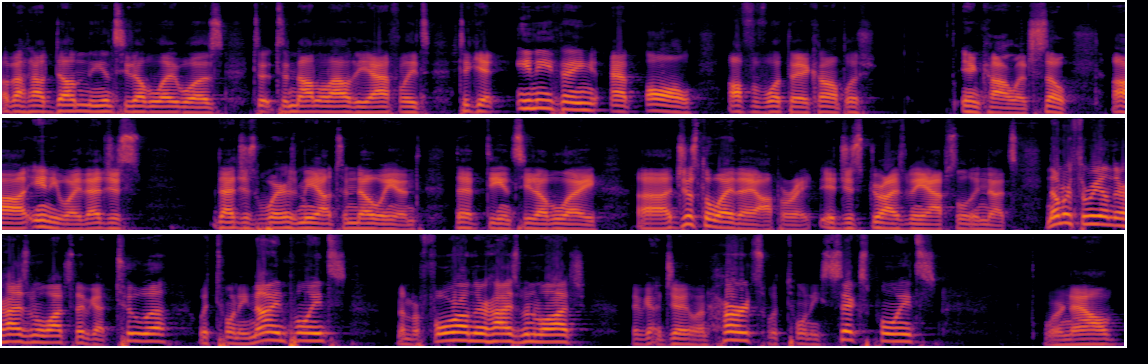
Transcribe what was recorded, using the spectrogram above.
about how dumb the NCAA was to, to not allow the athletes to get anything at all off of what they accomplish in college. So, uh, anyway, that just that just wears me out to no end that the NCAA, uh, just the way they operate, it just drives me absolutely nuts. Number three on their Heisman watch, they've got Tua with 29 points. Number four on their Heisman watch, They've got Jalen Hurts with 26 points. We're now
